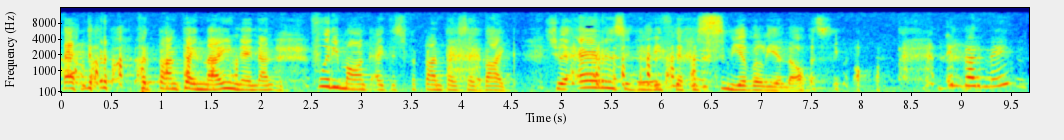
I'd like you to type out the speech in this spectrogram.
verder verpand hy myne en dan voor die maand uit is verpand hy sy bike. So ergens het die liefde gesneuwel helaas. Ja. En Bernet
